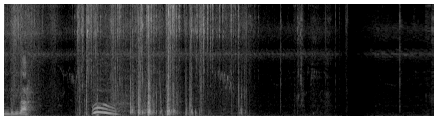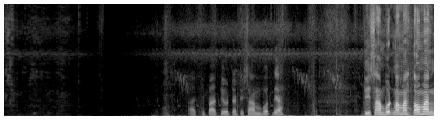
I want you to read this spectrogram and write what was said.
Alhamdulillah. Uh. Pagi-pagi udah disambut ya. Disambut Mamah Toman.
